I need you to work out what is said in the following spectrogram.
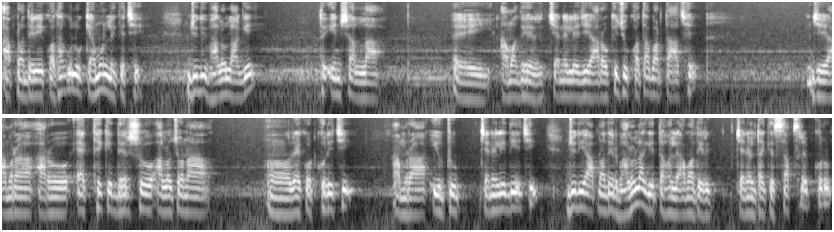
আপনাদের এই কথাগুলো কেমন লেগেছে। যদি ভালো লাগে, তো ইনশাল্লাহ এই আমাদের চ্যানেলে যে আরও কিছু কথাবার্তা আছে, যে আমরা আরও এক থেকে দেড়শো আলোচনা রেকর্ড করেছি, আমরা ইউটিউব চ্যানেলে দিয়েছি। যদি আপনাদের ভালো লাগে তাহলে আমাদের চ্যানেলটাকে সাবস্ক্রাইব করুন।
